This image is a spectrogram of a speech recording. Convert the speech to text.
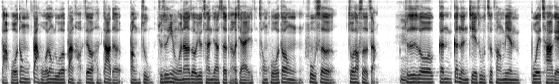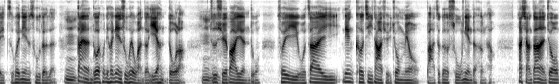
把活动办活动如何办好，这有很大的帮助。就是因为我那时候就参加社团，而且还从活动副社做到社长，就是说跟跟人接触这方面不会差给只会念书的人。嗯，但很多会会念书会玩的也很多啦，嗯，就是学霸也很多。所以我在念科技大学就没有把这个书念得很好。那想当然就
